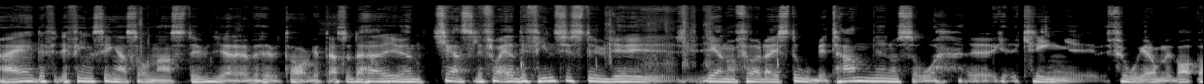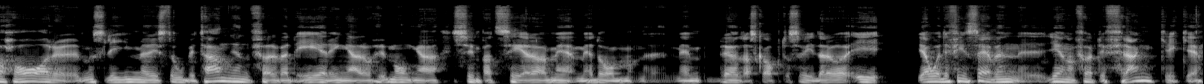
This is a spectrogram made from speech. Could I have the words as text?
Nej, det, det, finns inga sådana studier överhuvudtaget. Alltså det här är ju en känslig fråga. Det finns ju studier genomförda i Storbritannien och så eh, kring frågor om vad, vad, har muslimer i Storbritannien för värderingar och hur många sympatiserar med, med dem, med brödraskapet och så vidare. Och i, ja, och det finns även genomfört i Frankrike.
